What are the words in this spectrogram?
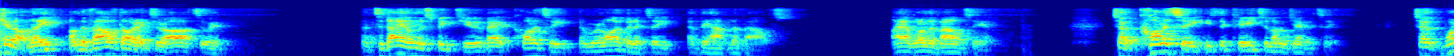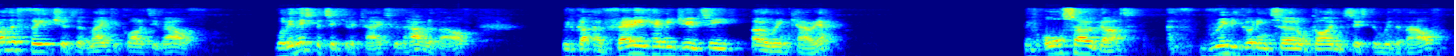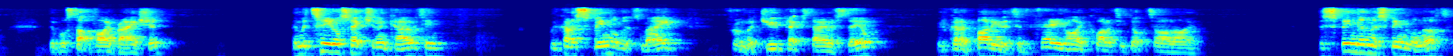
I'm I'm the Valve Director at R2M. And today I'm going to speak to you about quality and reliability of the Hawle valves. I have one of the valves here. So quality is the key to longevity. So what are the features that make a quality valve? Well, in this particular case with the Hawle valve, we've got a very heavy duty O-ring carrier. We've also got a really good internal guidance system with the valve that will stop vibration. The material section and coating. We've got a spindle that's made from a duplex stainless steel. We've got a body that's a very high quality ductile iron. The spindle and the spindle nut.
